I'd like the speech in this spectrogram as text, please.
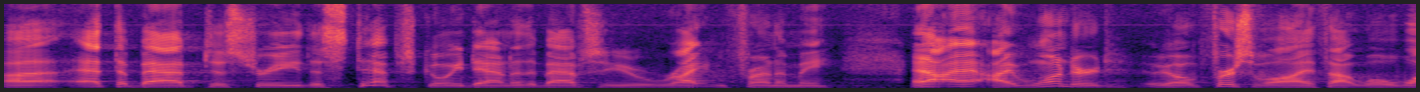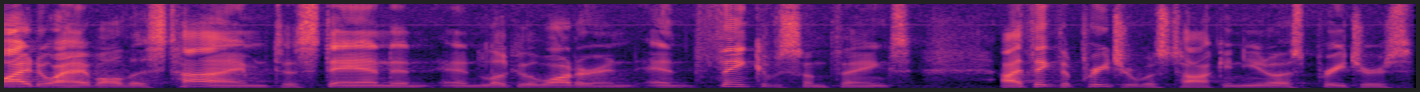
uh, at the baptistry, the steps going down to the baptistry right in front of me. And I, I wondered, you know, first of all, I thought, well, why do I have all this time to stand and, and look at the water and, and think of some things? I think the preacher was talking, you know, as preachers.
